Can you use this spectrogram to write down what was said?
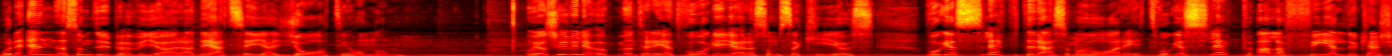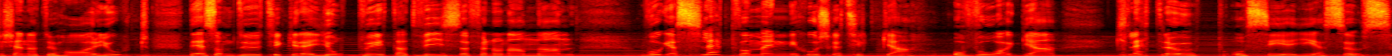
Och det enda som du behöver göra det är att säga ja till honom. Och jag skulle vilja uppmuntra dig att våga göra som Sackeus. Våga släpp det där som har varit. Våga släpp alla fel du kanske känner att du har gjort. Det som du tycker är jobbigt att visa för någon annan. Våga släpp vad människor ska tycka och våga klättra upp och se Jesus.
